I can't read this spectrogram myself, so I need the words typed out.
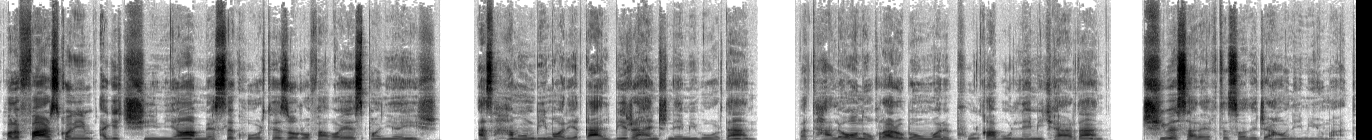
حالا فرض کنیم اگه چینیا هم مثل کورتز و رفقای اسپانیاییش از همون بیماری قلبی رنج نمی بردن و طلا و نقره رو به عنوان پول قبول نمی کردن چی به سر اقتصاد جهانی می اومد؟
